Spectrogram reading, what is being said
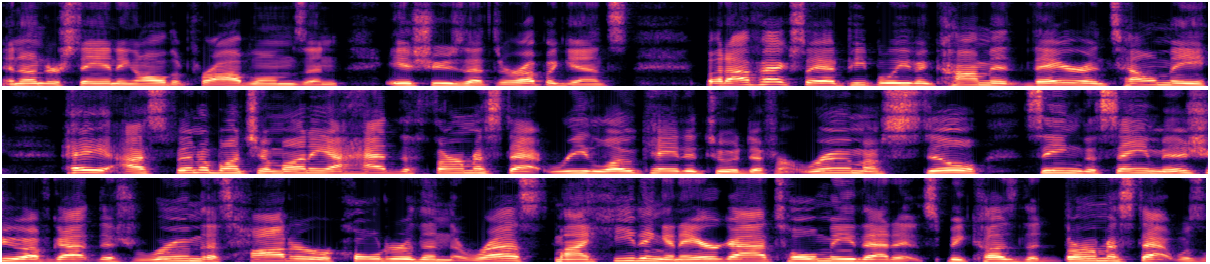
and understanding all the problems and issues that they're up against. But I've actually had people even comment there and tell me, hey, I spent a bunch of money. I had the thermostat relocated to a different room. I'm still seeing the same issue. I've got this room that's hotter or colder than the rest. My heating and air guy told me that it's because the thermostat was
